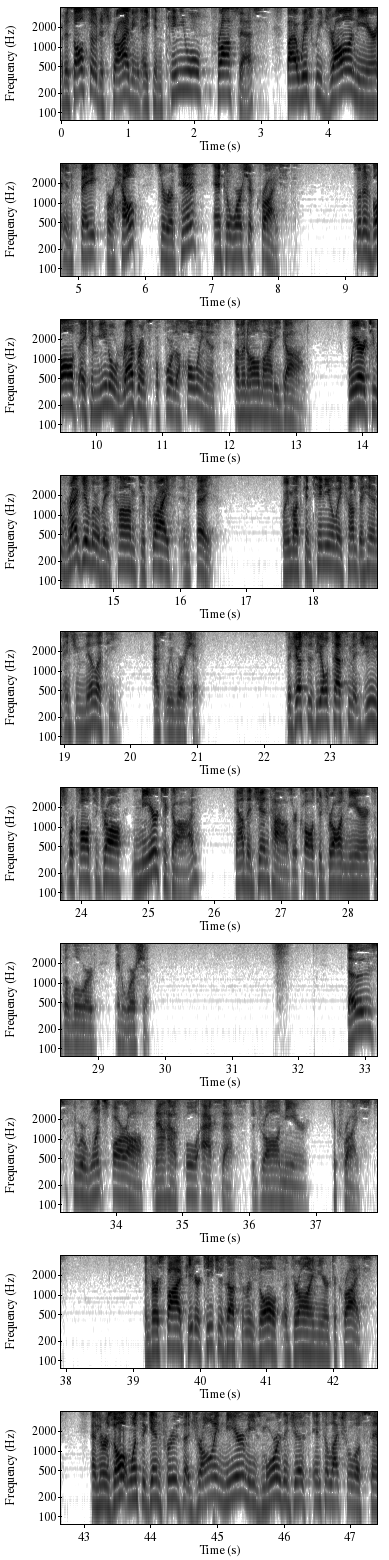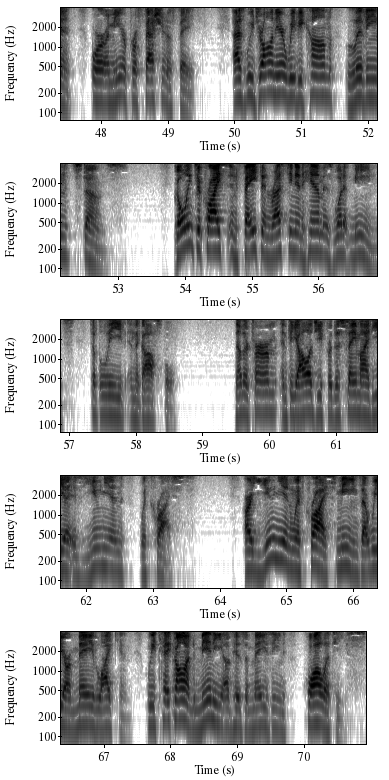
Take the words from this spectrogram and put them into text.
But it's also describing a continual process by which we draw near in faith for help, to repent, and to worship Christ. So it involves a communal reverence before the holiness of an almighty God. We are to regularly come to Christ in faith. We must continually come to Him in humility as we worship. So just as the Old Testament Jews were called to draw near to God, now the Gentiles are called to draw near to the Lord in worship. Those who were once far off now have full access to draw near to Christ. In verse 5, Peter teaches us the result of drawing near to Christ. And the result once again proves that drawing near means more than just intellectual assent or a mere profession of faith. As we draw near, we become living stones. Going to Christ in faith and resting in Him is what it means to believe in the gospel. Another term in theology for this same idea is union with Christ. Our union with Christ means that we are made like Him. We take on many of His amazing qualities.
